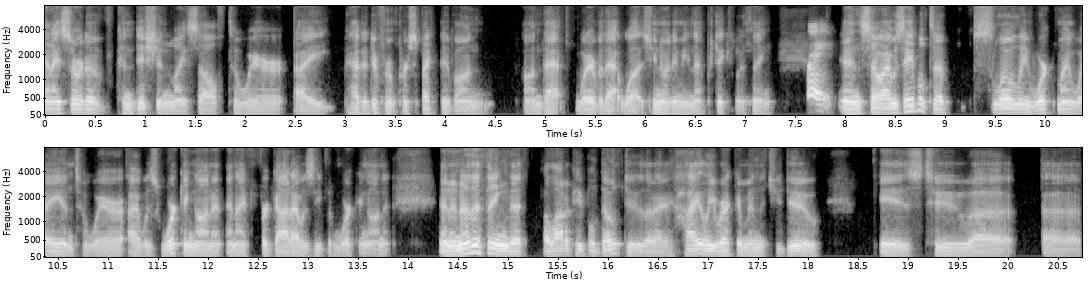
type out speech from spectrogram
And I sort of conditioned myself to where I had a different perspective on, on that, whatever that was, you know what I mean? That particular thing. Right. And so I was able to slowly work my way into where I was working on it and I forgot I was even working on it. And another thing that a lot of people don't do that I highly recommend that you do is to uh, uh,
